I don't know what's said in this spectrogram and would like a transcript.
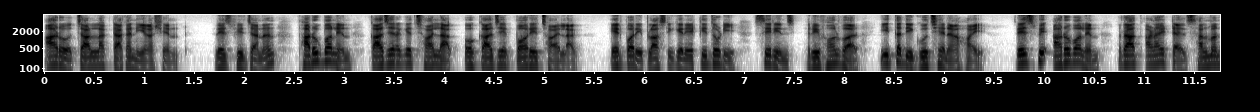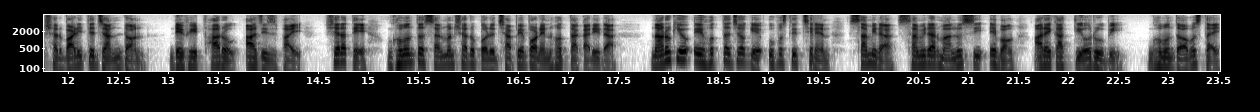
আরও চার লাখ টাকা নিয়ে আসেন। রেজভি জানান, ফারুক বলেন, কাজের আগে ছয় লাখ ও কাজের পরে ছয় লাখ। এরপরই প্লাস্টিকের একটি দড়ি, সিরিঞ্জ, রিভলভার ইত্যাদি গুছিয়ে নেওয়া হয়। রেজভি আরও বলেন, রাত আড়াইটায় সালমান শাহর বাড়িতে যান ডন, ডেভিড ফারুক, আজিজ ভাই। সেরাতে ঘুমন্ত সালমান শাহর উপরে ঝাঁপিয়ে পড়েন হত্যাকারীরা। নারকীয় এই হত্যাযজ্ঞে উপস্থিত ছিলেন সামিরা, সামিরার মালুসি এবং আরেক আত্মীয় রুবি। ঘুমন্ত অবস্থায়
